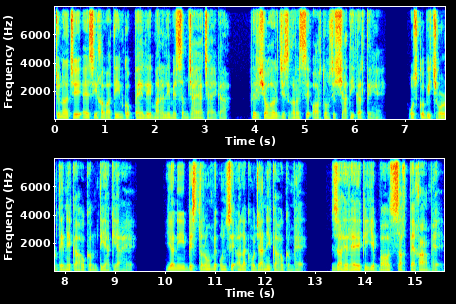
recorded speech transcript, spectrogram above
چنانچہ ایسی خواتین کو پہلے مرحلے میں سمجھایا جائے گا۔ پھر شوہر جس غرض سے عورتوں سے شادی کرتے ہیں، اس کو بھی چھوڑ دینے کا حکم دیا گیا ہے۔ یعنی بستروں میں ان سے الگ ہو جانے کا حکم ہے۔ ظاہر ہے کہ یہ بہت سخت پیغام ہے،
